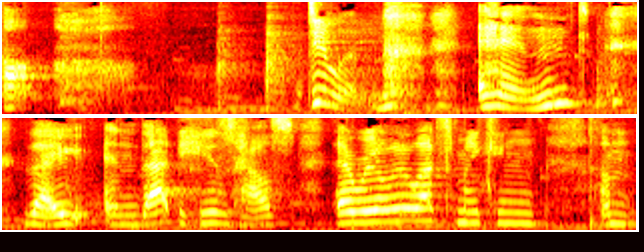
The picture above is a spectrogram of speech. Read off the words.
Uh, Dylan, and they and at his house they really liked making um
